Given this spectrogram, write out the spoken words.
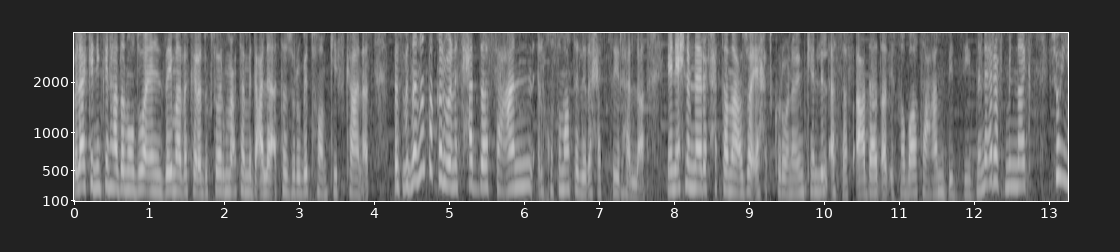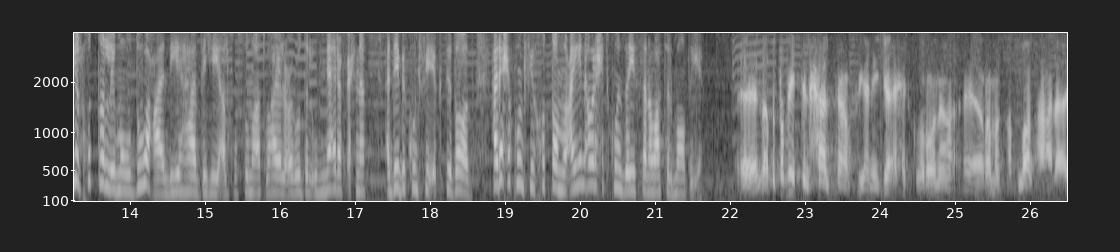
ولكن يمكن هذا الموضوع يعني زي ما ذكر الدكتور معتمد على تجربتهم كيف كانت. بس بدنا ننتقل ونتحدث عن الخصومات اللي رح تصير هلا. يعني إحنا بنعرف حتى مع جائحة كورونا ويمكن للأسف أعداد الإصابات عم بتزيد. بنعرف منك شو هي الخطة اللي موضوعة لهذه الخصومات وهي العروض وبنعرف إحنا قد إيه بيكون في اكتظاظ. هل رح يكون في خطة معينة أو رح تكون زي السنوات الماضية؟ آه، لا بطبيعة الحال تعرف يعني جائحة كورونا آه، رمت أضلالها على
